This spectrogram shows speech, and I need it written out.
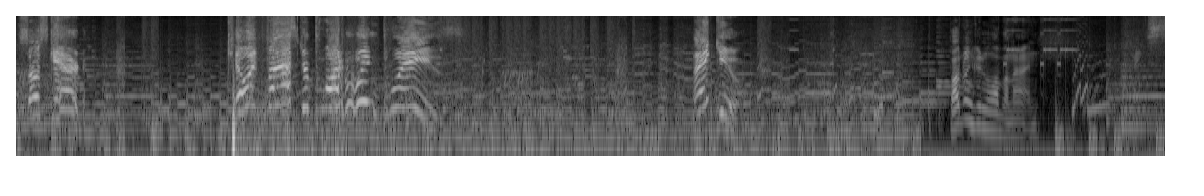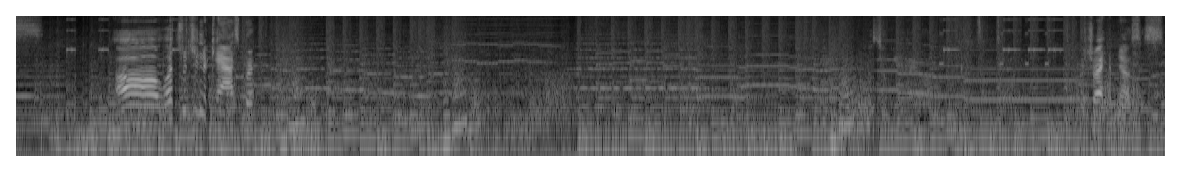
So scared. Kill it faster, Bloodwing, please! Thank you! Bloodwing getting level 9. Nice. Uh, let's switch into Casper. We'll try Hypnosis.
